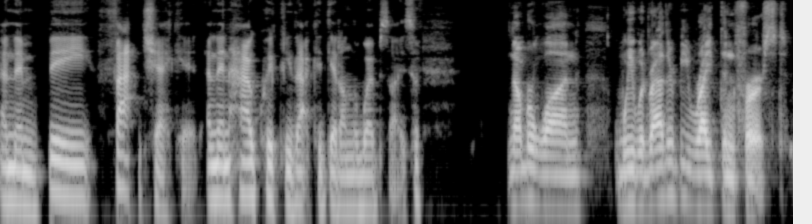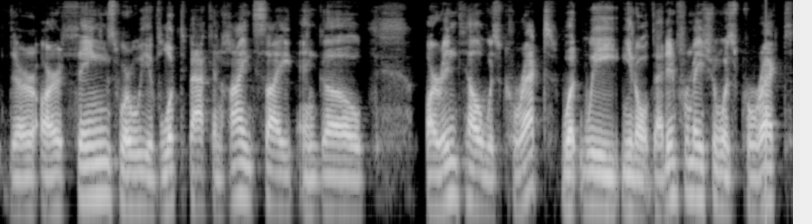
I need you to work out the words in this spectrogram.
and then B, fact check it, and then how quickly that could get on the website. So, number one, we would rather be right than first. There are things where we have looked back in hindsight and go, our intel was correct. What we, you know, that information was correct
